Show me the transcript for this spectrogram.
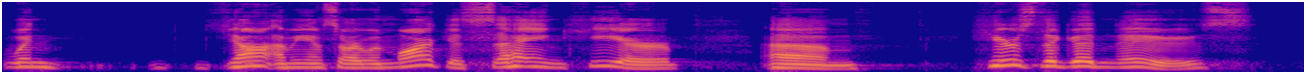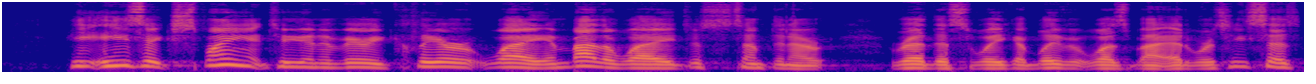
when John, I mean, I'm sorry, when Mark is saying here um, here's the good news. He, he's explaining it to you in a very clear way. And by the way, just something I read this week, I believe it was by Edwards. He says,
